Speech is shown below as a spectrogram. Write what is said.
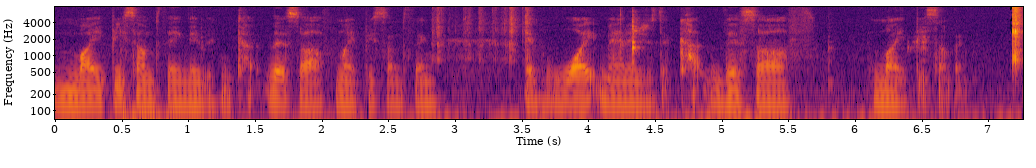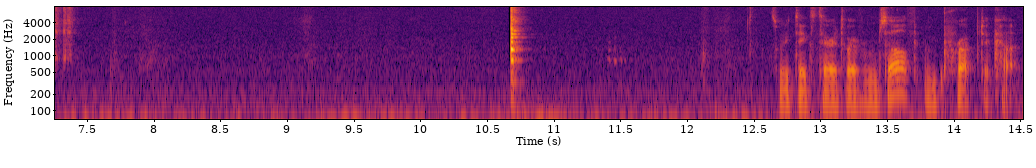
might be something. Maybe we can cut this off, might be something. If white manages to cut this off, might be something. So he takes territory for himself and prep to cut.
